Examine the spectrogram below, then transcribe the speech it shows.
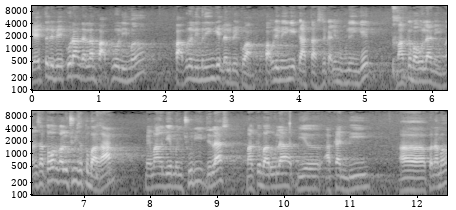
Iaitu lebih kurang dalam 45 45 ringgit lah lebih kurang. 45 ringgit ke atas dekat 50 ringgit. Maka barulah ni. Mana satu orang kalau curi satu barang memang dia mencuri jelas maka barulah dia akan di uh, apa nama?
